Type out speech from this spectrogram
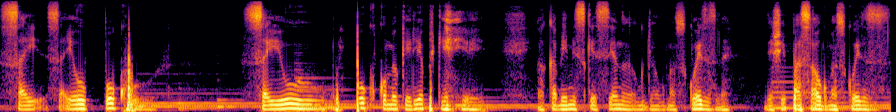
sai, saiu pouco. Saiu um pouco como eu queria, porque eu acabei me esquecendo de algumas coisas, né? Deixei passar algumas coisas.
